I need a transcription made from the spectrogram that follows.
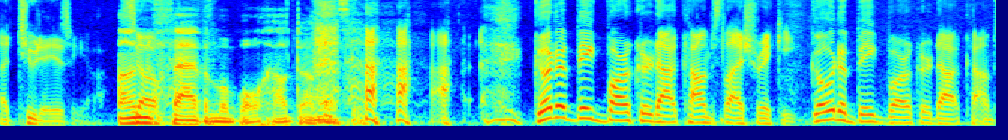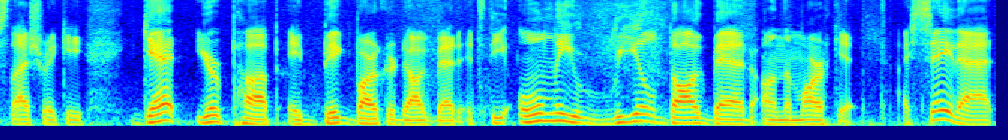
uh, two days ago. So- Unfathomable how dumb this is. Go to bigbarker.com slash Ricky. Go to bigbarker.com slash Ricky. Get your pup a Big Barker dog bed. It's the only real dog bed on the market. I say that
